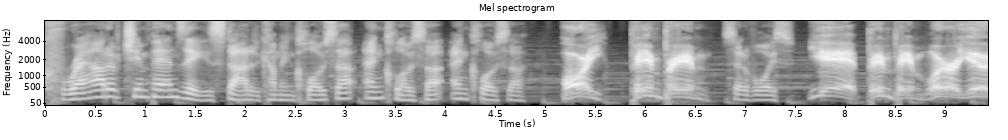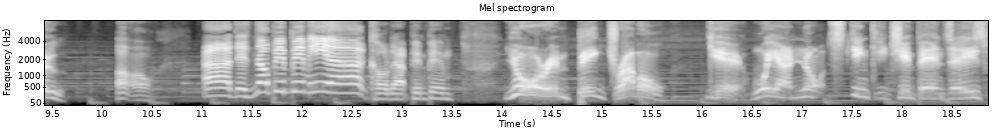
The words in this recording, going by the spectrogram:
crowd of chimpanzees started coming closer and closer and closer. Hi, Pim Pim, said a voice. Yeah, Pim Pim, where are you? Uh oh. Uh, there's no Pim Pim here, called out Pim Pim. You're in big trouble. Yeah, we are not stinky chimpanzees,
